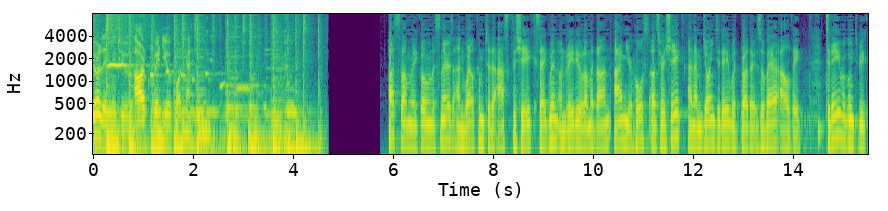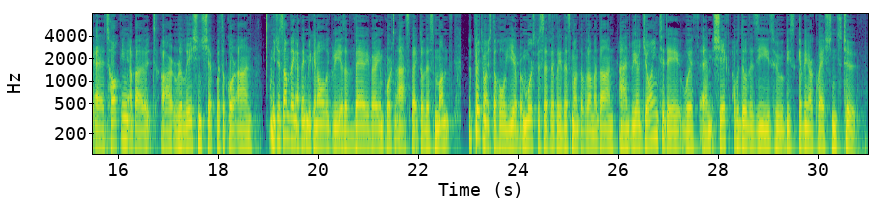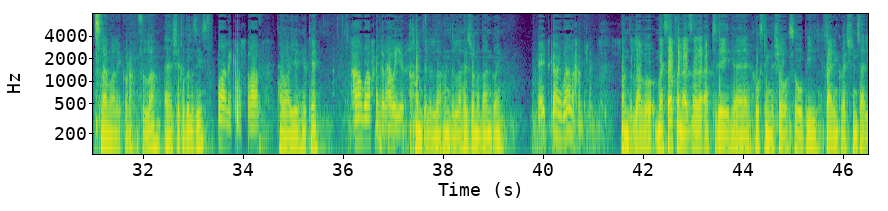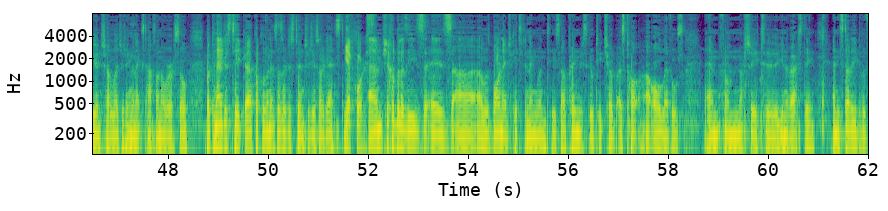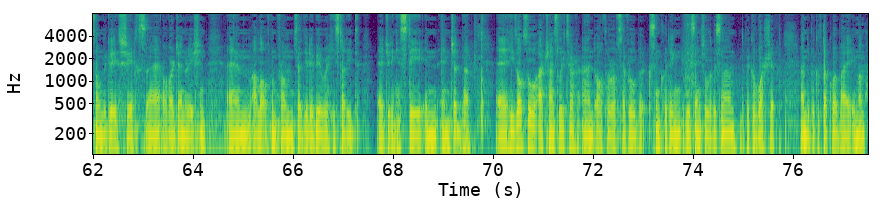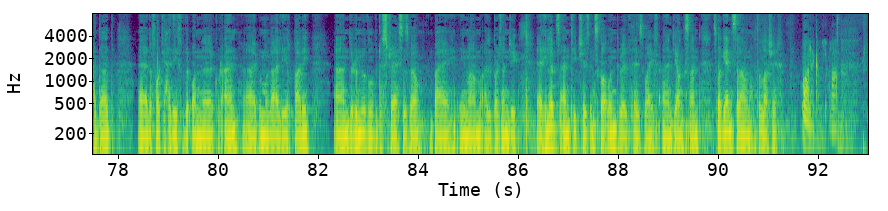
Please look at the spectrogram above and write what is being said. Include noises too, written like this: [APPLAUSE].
You're listening to ARC Radio Podcast. Assalamu alaikum listeners and welcome to the Ask the Sheikh segment on Radio Ramadan. I'm your host Azhar Sheikh and I'm joined today with brother Zubair Alvi. Today we're going to be uh, talking about our relationship with the Quran which is something I think we can all agree is a very, very important aspect of this month, pretty much the whole year, but more specifically this month of Ramadan. And we are joined today with um, Sheikh Abdul Aziz, who will be giving our questions too. Assalamu alaikum wa rahmatullah. Uh, Sheikh Abdul Aziz. Wa alaikum assalam. How are you? You okay? I'm well, friend, and how are you? Alhamdulillah, alhamdulillah. How's Ramadan going? It's going well, alhamdulillah. Alhamdulillah. level. myself and Azhar are today uh, hosting the show, so we'll be firing questions at you, inshallah, during the next half an hour or so. But can I just take a couple of minutes, Azhar, just to introduce our guest? Yeah, of course. Um, Sheikh Abdulaziz is, uh, was born educated in England. He's a primary school teacher, but has taught at all levels. Um, from nursery to university, and he studied with some of the greatest sheikhs uh, of our generation. Um, a lot of them from Saudi Arabia, where he studied uh, during his stay in in Jeddah. Uh, he's also a translator and author of several books, including The Essentials of Islam, The Book of Worship, and The Book of Taqwa by Imam Haddad, uh, The 40 Hadith the, on the Quran uh, by Mullah Ali al Qari, and The Removal of Distress as well by Imam al Barzanji. Uh, he lives and teaches in Scotland with his wife and young son. So, again, salam rahmatullah, Sheikh. Wa alaikum assalam.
